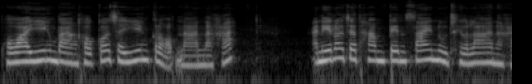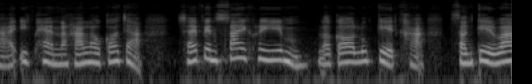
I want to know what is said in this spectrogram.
เพราะว่ายิ่งบางเขาก็จะยิ่งกรอบนานนะคะ อันนี้เราจะทำเป็นไส้นูเทลล่านะคะ อีกแผ่นนะคะ เราก็จะใช้เป็นไส้ครีม แล้วก็ลูกเกดค่ะ สังเกตว่า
